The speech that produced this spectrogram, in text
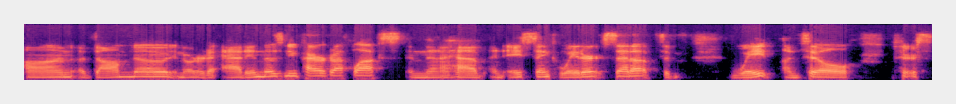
on a DOM node in order to add in those new paragraph blocks. And then I have an async waiter set up to wait until there's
